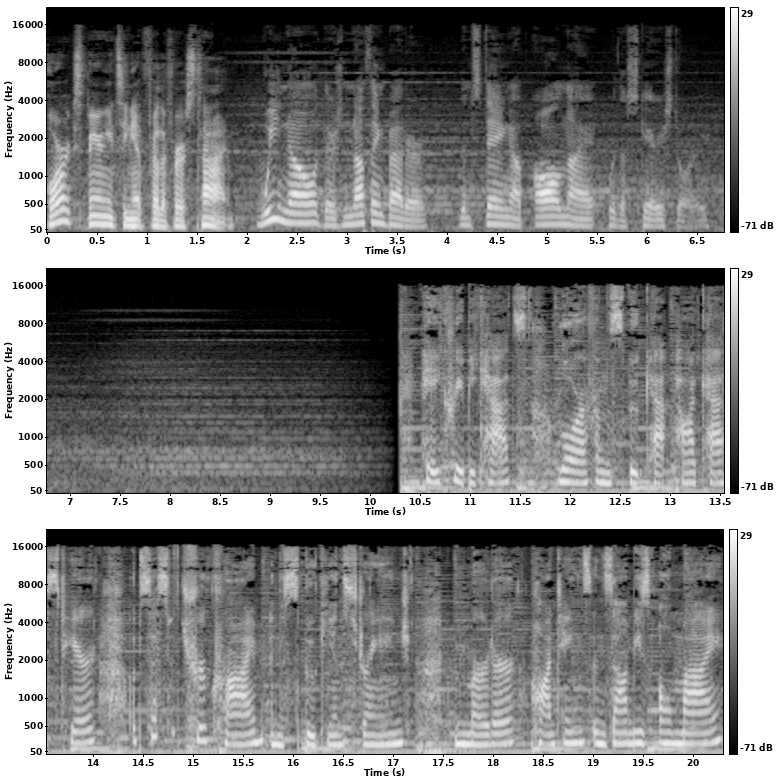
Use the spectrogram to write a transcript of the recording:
Or experiencing it for the first time. We know there's nothing better than staying up all night with a scary story. Hey, creepy cats. Laura from the Spooked Cat podcast here. Obsessed with true crime and the spooky and strange, murder, hauntings, and zombies, oh my.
